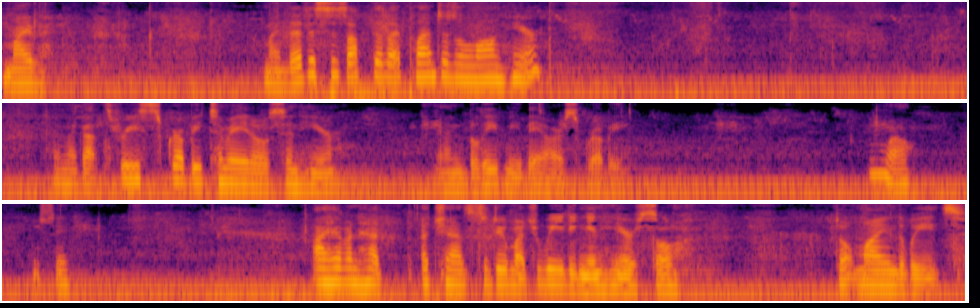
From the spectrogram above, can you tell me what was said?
my my lettuces up that I planted along here. And I got three scrubby tomatoes in here. And believe me, they are scrubby. Well, you see. I haven't had a chance to do much weeding in here, so don't mind the weeds.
